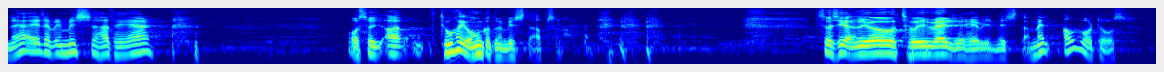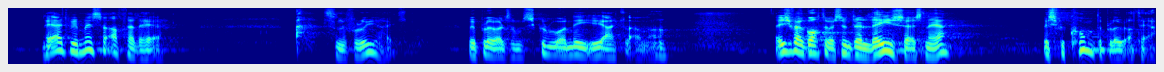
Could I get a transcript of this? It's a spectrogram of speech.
nei, er det vi misser her til her? Og så du har jo ångat och miste Absalom. så sier han, jo, tog er verre har vi miste. Men alvor til oss, det er at vi missar alt det her. Sånn er frihet. Vi blir som skruva ner i et eller annet. Det er är inte för gott att vi inte leise oss ned, Hvis vi kom til blod av det.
